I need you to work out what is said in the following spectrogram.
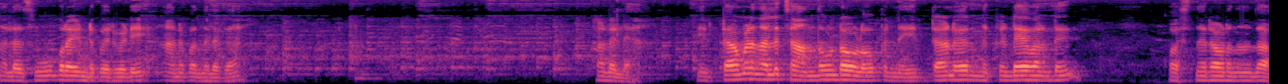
നല്ല സൂപ്പറായിട്ടുണ്ട് പരിപാടി. ആനപ്പന്തലൊക്കെ കണ്ടല്ലേ? ഇരുട്ടാകുമ്പോഴേ നല്ല ചന്തം ഉണ്ടാവുള്ളൂ. പിന്നെ ഇരുട്ടാണ് വരെ നിൽക്കണ്ടേ പറഞ്ഞിട്ട് കുറച്ച് നേരം അവിടെ നിന്നതാ.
